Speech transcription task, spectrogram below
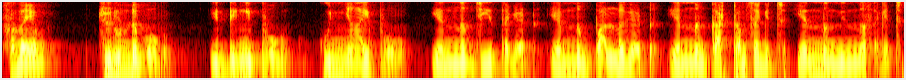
ഹൃദയം ചുരുണ്ടു പോകും ഇടുങ്ങിപ്പോകും കുഞ്ഞായിപ്പോകും. എന്നും ചീത്ത കേട്ട് എന്നും പള്ളു കേട്ട് എന്നും കഷ്ടം സഹിച്ച് എന്നും നിന്ന സഹിച്ച്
